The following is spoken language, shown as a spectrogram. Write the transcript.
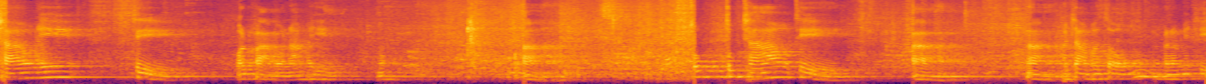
เช้านี้ที่วัดป่าบ่อน้ำพระอินทร์เนอะอ่า ทุกทุกเช้าที่พระเจ้าพระสงฆ์คณะแม่ชี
